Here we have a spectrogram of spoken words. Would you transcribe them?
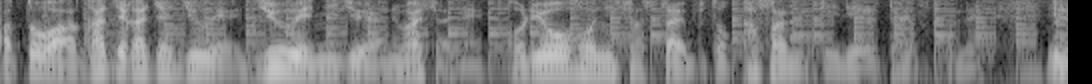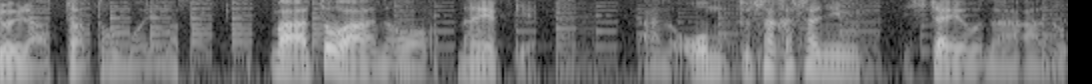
あとはガチャガチャ10円10円20円ありましたね。こう両方に刺すタイプと重ねて入れるタイプとかねいろいろあったと思います。まああとはあの何やっけ？あの音符逆さにしたようなあの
